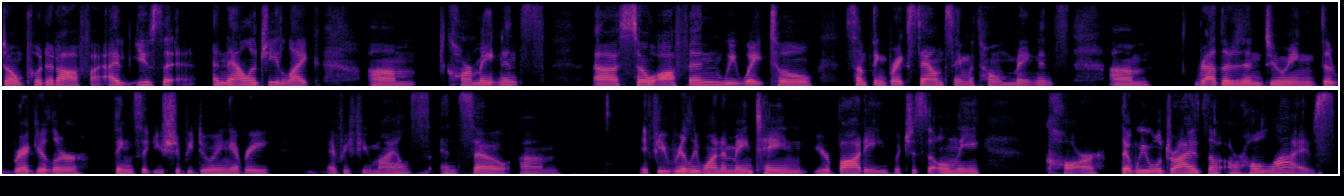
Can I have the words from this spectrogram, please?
don't put it off. I, I use the analogy like um, car maintenance. Uh, so often we wait till something breaks down, same with home maintenance, um, rather than doing the regular things that you should be doing every every few miles. And so, um, if you really want to maintain your body, which is the only car that we will drive the, our whole lives,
